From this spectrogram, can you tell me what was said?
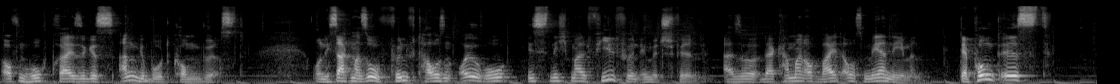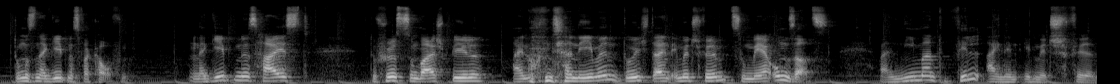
auf ein hochpreisiges Angebot kommen wirst. Und ich sag mal so, 5000 Euro ist nicht mal viel für einen Imagefilm. Also da kann man auch weitaus mehr nehmen. Der Punkt ist, du musst ein Ergebnis verkaufen. Ein Ergebnis heißt, du führst zum Beispiel ein Unternehmen durch deinen Imagefilm zu mehr Umsatz. Weil niemand will einen Imagefilm.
